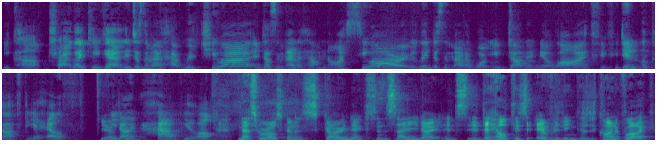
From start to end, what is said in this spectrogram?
You can't try like you get. It doesn't matter how rich you are. It doesn't matter how nice you are. It really doesn't matter what you've done in your life. If you didn't look after your health, Yeah. you don't have your life. And that's where I was going to go next and say, you know, it's the health is everything because it's kind of like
